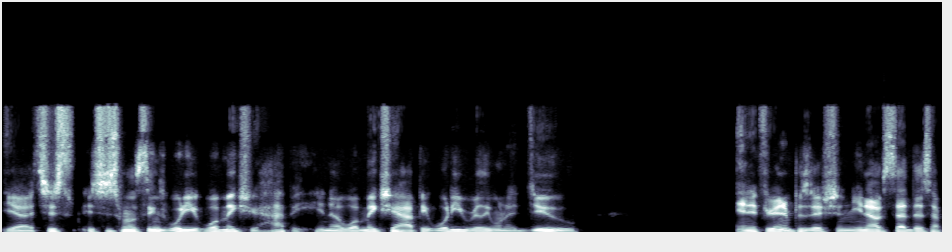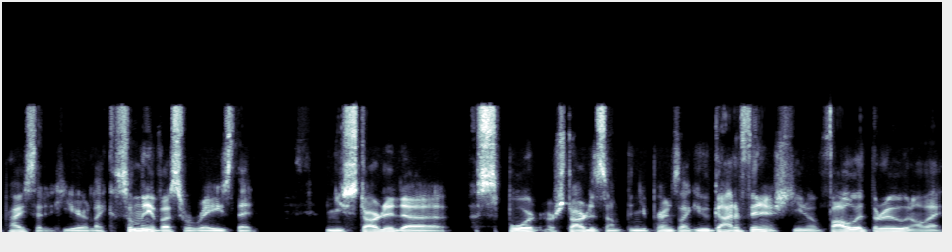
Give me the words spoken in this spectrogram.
yeah, it's just it's just one of those things. What do you what makes you happy? You know, what makes you happy? What do you really want to do? And if you're in a position, you know, I've said this, I probably said it here. Like so many of us were raised that when you started a, a sport or started something, your parents like you got to finish, you know, follow it through and all that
